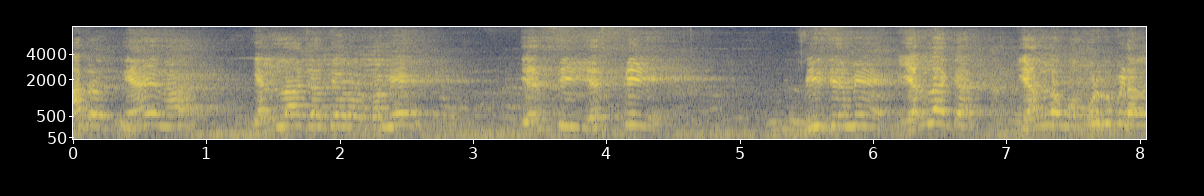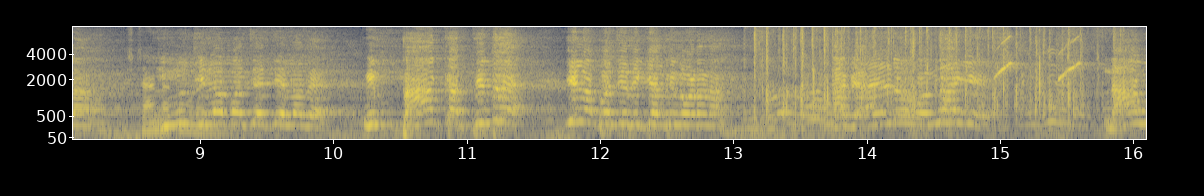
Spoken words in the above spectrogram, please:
ಅದು ನ್ಯಾಯನ? ಎಲ್ಲಾ ಜಾತಿಯವರು ಸ್ವಾಮಿ S C S T B C M A ಎಲ್ಲ ಕ- ಎಲ್ಲ ಒಬ್ರಿಗೂ ಬಿಡಲ್ಲ. ಇನ್ನು ಜಿಲ್ಲಾ ಪಂಚಾಯತಿ ಎಲ್ಲದೆ ನಿಮ್ ತಾಕತ್ತಿದ್ರೆ ಜಿಲ್ಲಾ ಪಂಚಾಯತಿ ಕೆಲ್ರಿ ನೋಡೋಣ. ನಾವ್ ಎರಡು ಒಂದಾಗಿ ನಾವು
